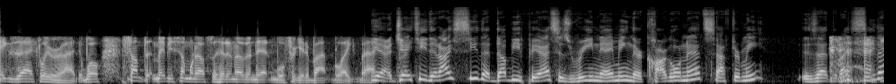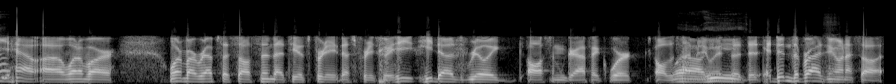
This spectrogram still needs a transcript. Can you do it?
Exactly right. Well, something maybe someone else will hit another net and we'll forget about Blake back. Yeah, JT, did I see that WPS is renaming their cargo nets after me? Is that did I see that? yeah, uh, one of our one of our reps I saw send that to you. It's pretty. That's pretty sweet. He he does really awesome graphic work all the Wow, time. Anyway, he- so it, it didn't surprise me when I saw it.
